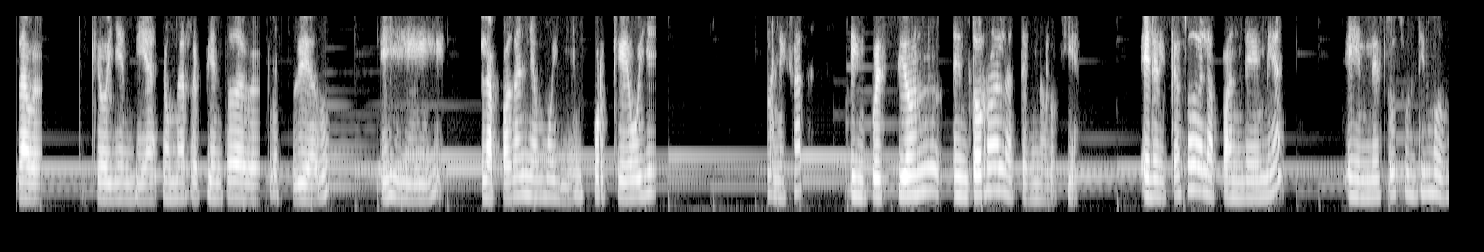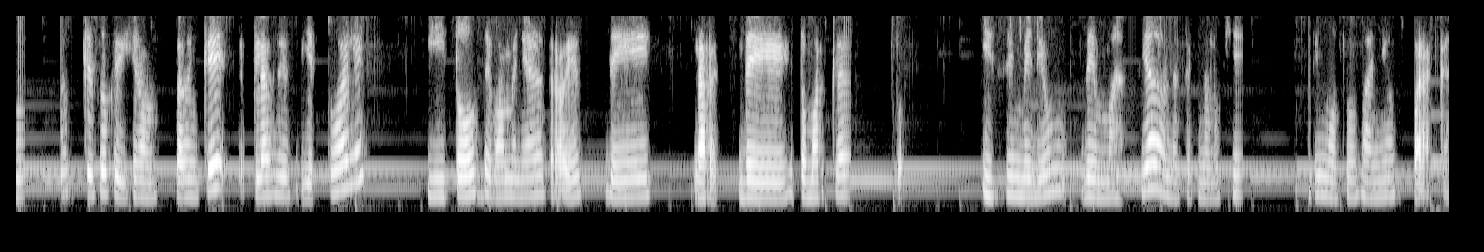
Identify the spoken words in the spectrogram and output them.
La verdad es que hoy en día no me arrepiento de haberlo estudiado. Eh, la pagan ya muy bien porque hoy maneja en cuestión en torno a la tecnología. En el caso de la pandemia, en estos últimos años, ¿qué es lo que dijeron? ¿Saben qué? Clases virtuales y todo se va a venir a través de la red, de tomar clases. Y se me dio demasiado la tecnología en los últimos dos años para acá.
